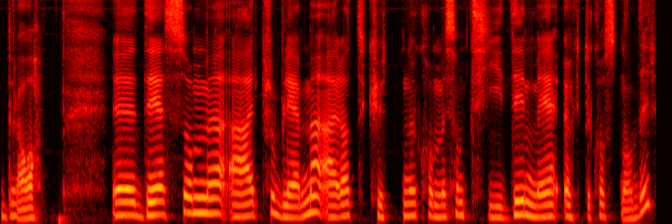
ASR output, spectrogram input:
bra. Eh, det som er problemet, er at kuttene kommer samtidig med økte kostnader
